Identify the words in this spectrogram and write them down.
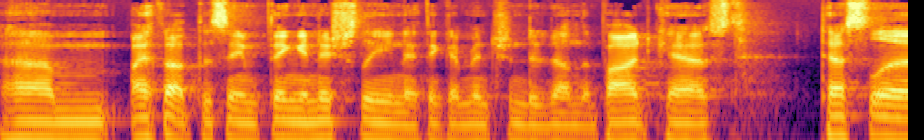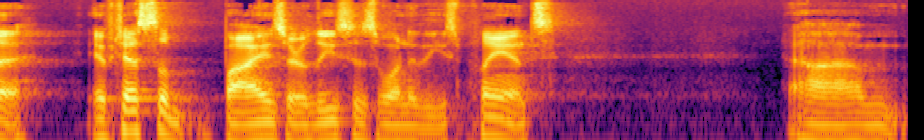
Um, I thought the same thing initially, and I think I mentioned it on the podcast. Tesla, if Tesla buys or leases one of these plants, um,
